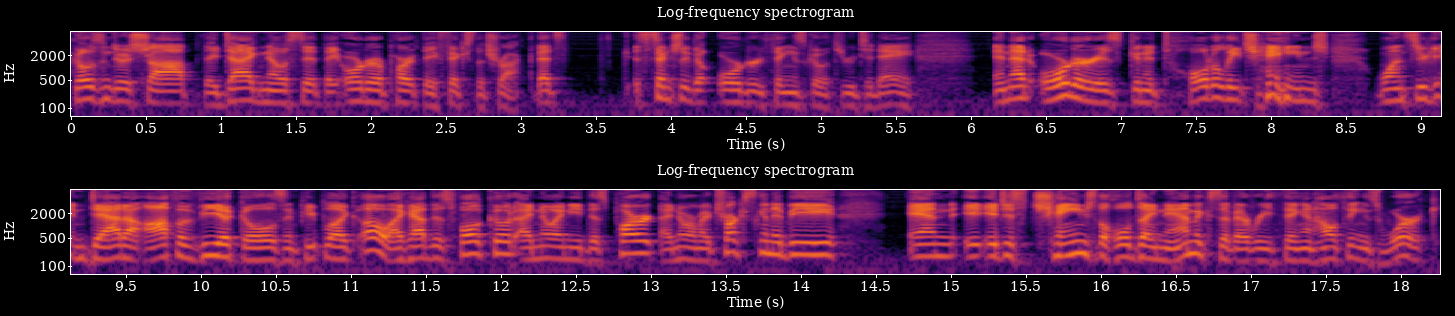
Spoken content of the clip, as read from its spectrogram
goes into a shop, they diagnose it, they order a part, they fix the truck. That's essentially the order things go through today. And that order is going to totally change once you're getting data off of vehicles and people are like, oh, I have this fault code. I know I need this part. I know where my truck's going to be. And it, it just changed the whole dynamics of everything and how things work.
